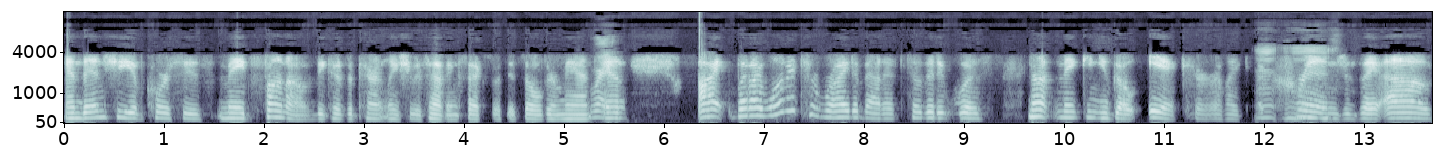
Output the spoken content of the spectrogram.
and then she of course is made fun of because apparently she was having sex with this older man Right. and i but i wanted to write about it so that it was not making you go ick or like Mm-mm. cringe and say oh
